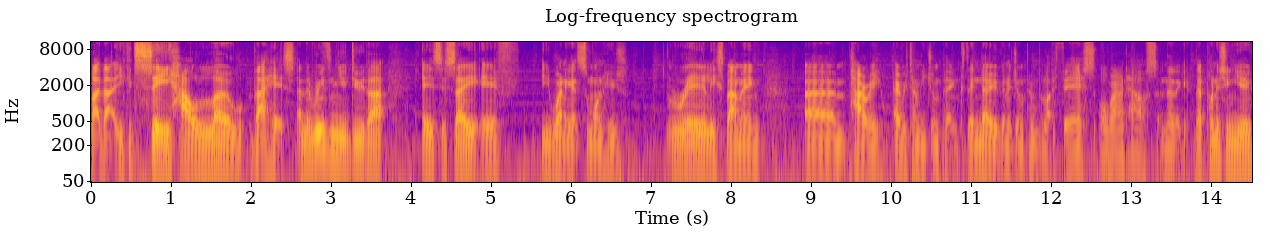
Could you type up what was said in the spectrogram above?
Like that. You can see how low that hits. And the reason you do that is to say if you went against someone who's really spamming um, parry every time you jump in because they know you're going to jump in with like fierce or roundhouse and then they get, they're punishing you.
